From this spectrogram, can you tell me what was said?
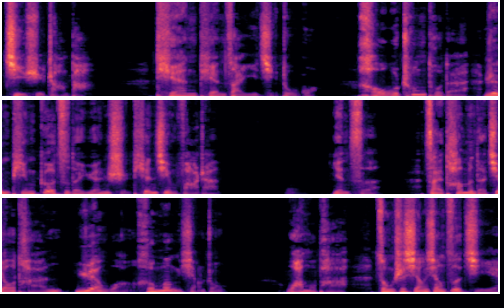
继续长大，天天在一起度过，毫无冲突的任凭各自的原始天性发展。因此，在他们的交谈、愿望和梦想中，瓦姆帕总是想象自己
